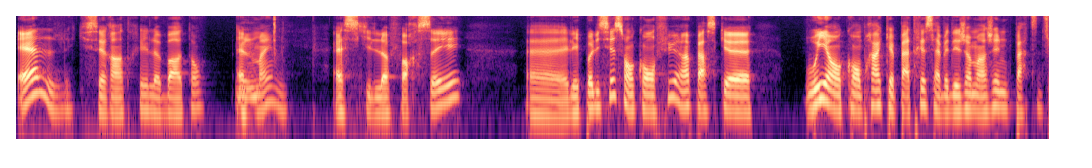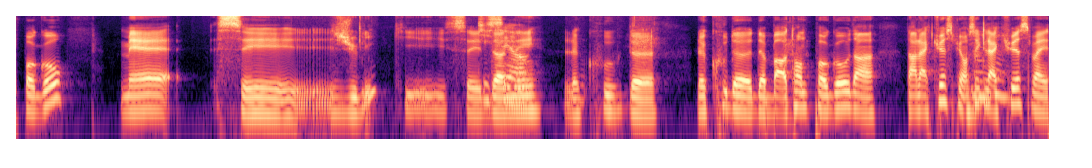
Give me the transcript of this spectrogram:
elle qui s'est rentrée le bâton elle-même. Est-ce qu'il l'a forcé? Euh, les policiers sont confus hein, parce que oui, on comprend que Patrice avait déjà mangé une partie du pogo, mais c'est Julie qui s'est Qui s'est donné le coup de le coup de, de bâton de pogo dans, dans la cuisse. Puis on sait que la Mhm. cuisse, ben,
